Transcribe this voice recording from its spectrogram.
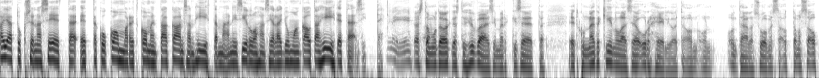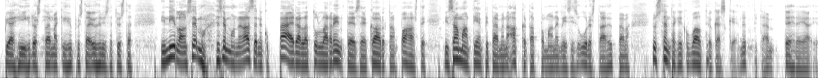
ajatuksena se, että, että kun kommarit komentaa kansan hiihtämään, niin silloinhan siellä Juman kautta hiihdetään sitten. Niin. Tästä on muuten oikeasti hyvä esimerkki se, että, että kun näitä kiinalaisia urheilijoita on, on, on täällä Suomessa ottamassa oppia hiihdosta niin. ja mäkihypystä yhdistetystä, niin niillä on semmoinen, semmoinen asenne, kun pää edellä tullaan rinteeseen ja kaadutaan pahasti, niin saman tien pitää mennä akka tappamaan, eli siis uudestaan hyppäämään, just sen takia, kun valtio käskee. Nyt pitää tehdä ja, ja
